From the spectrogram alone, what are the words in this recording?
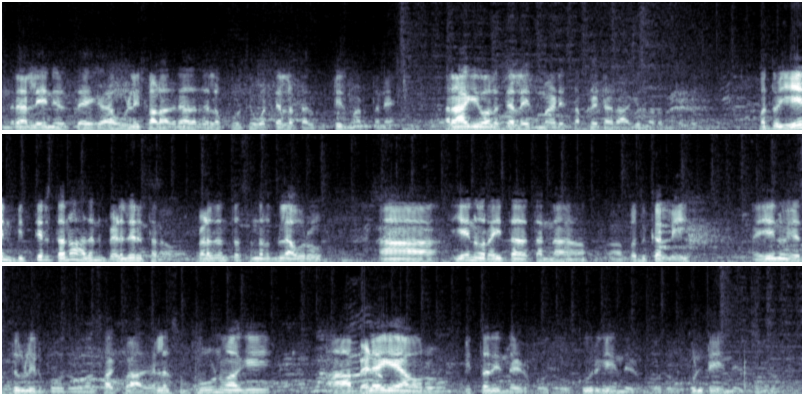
ಅಂದರೆ ಅಲ್ಲೇನಿರುತ್ತೆ ಈಗ ಹುಳ್ಳಿ ಕಾಳಾದರೆ ಅದರದೆಲ್ಲ ಪೂರ್ತಿ ಹೊಟ್ಟೆಲ್ಲ ತೆಗೆದ್ಬಿಟ್ಟು ಇದು ಮಾಡ್ತಾನೆ. ರಾಗಿ ಹೊಲದ್ದೆಲ್ಲ ಇದು ಮಾಡಿ ಸಪ್ರೇಟಾಗಿ ರಾಗಿ ಮಾಡುವಂಥದ್ದು. ಮತ್ತು ಏನು ಬಿತ್ತಿರ್ತಾನೋ ಅದನ್ನು ಬೆಳೆದಿರ್ತಾನೋ, ಬೆಳೆದಂಥ ಸಂದರ್ಭದಲ್ಲಿ ಅವರು ಏನು ರೈತ ತನ್ನ ಬದುಕಲ್ಲಿ ಏನು ಎತ್ತುಗಳಿರ್ಬೋದು ಸಾಕು ಅದೆಲ್ಲ ಸಂಪೂರ್ಣವಾಗಿ, ಆ, ಬೆಳೆಗೆ ಅವರು ಬಿತ್ತದಿಂದ ಇಡ್ಬೋದು, ಕೂರಿಗೆಯಿಂದ ಇಡ್ಬೋದು, ಕುಂಟೆಯಿಂದ ಇಡ್ಬೋದು.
